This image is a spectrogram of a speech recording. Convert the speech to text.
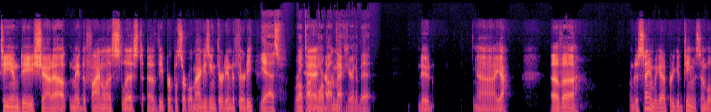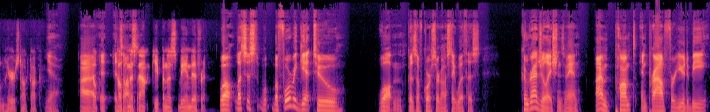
TMD shout out made the finalist list of the Purple Circle magazine 30 under 30. Yes, we're gonna talk more about that here in a bit, dude. Uh, yeah. Of uh, I'm just saying we got a pretty good team assembled here at Stock Talk. Yeah, uh, Help, it, helping awesome. us out, keeping us being different. Well, let's just before we get to Walton, because of course they're going to stay with us. Congratulations, man. I'm pumped and proud for you to be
